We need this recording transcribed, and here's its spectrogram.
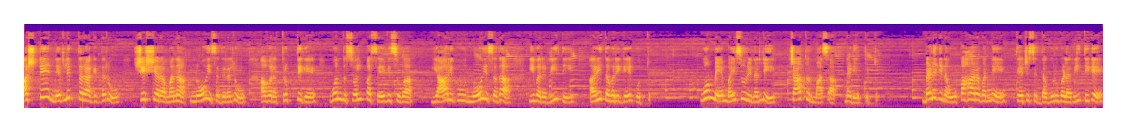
ಅಷ್ಟೇ ನಿರ್ಲಿಪ್ತರಾಗಿದ್ದರೂ ಶಿಷ್ಯರ ಮನ ನೋಯಿಸದಿರಲು ಅವರ ತೃಪ್ತಿಗೆ ಒಂದು ಸ್ವಲ್ಪ ಸೇವಿಸುವ ಯಾರಿಗೂ ನೋಯಿಸದ ಇವರ ರೀತಿ ಅರಿತವರಿಗೆ ಗೊತ್ತು. ಒಮ್ಮೆ ಮೈಸೂರಿನಲ್ಲಿ ಚಾತುರ್ಮಾಸ ನಡೆಯುತ್ತಿತ್ತು. ಬೆಳಗಿನ ಉಪಹಾರವನ್ನೇ ತ್ಯಜಿಸಿದ್ದ ಗುರುಗಳ ರೀತಿಗೆ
